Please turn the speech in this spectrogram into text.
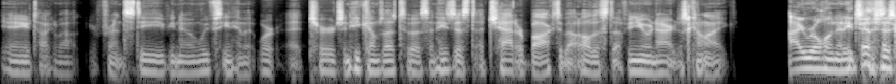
you know, you're talking about your friend Steve, you know, we've seen him at work at church and he comes up to us and he's just a chatterbox about all this stuff. And you and I are just kind of like eye rolling at each other, just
